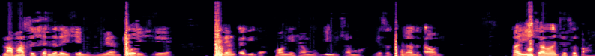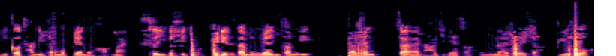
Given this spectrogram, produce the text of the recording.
哪怕是现在的一些美容院做一些。铺天盖地的光电项目、医美项目也是同样的道理。那营销呢，就是把一个产品项目变得好卖，是一个系统。具体是在美容院营销力表现在哪几点上？我们来说一下。比如说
